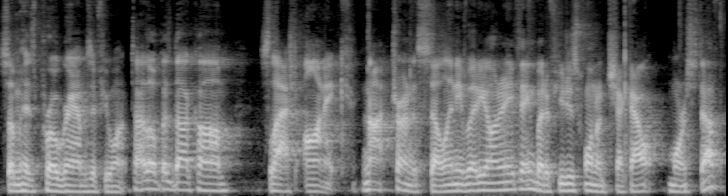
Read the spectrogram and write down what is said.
some of his programs if you want. tylopez.com slash Onic. Not trying to sell anybody on anything, but if you just want to check out more stuff,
